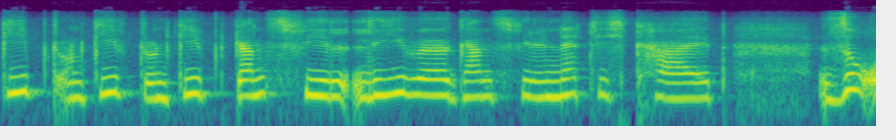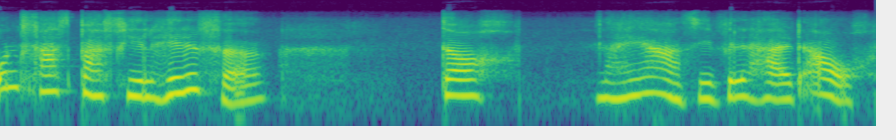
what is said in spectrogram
gibt und gibt und gibt ganz viel Liebe, ganz viel Nettigkeit, so unfassbar viel Hilfe. Doch, naja, sie will halt auch.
